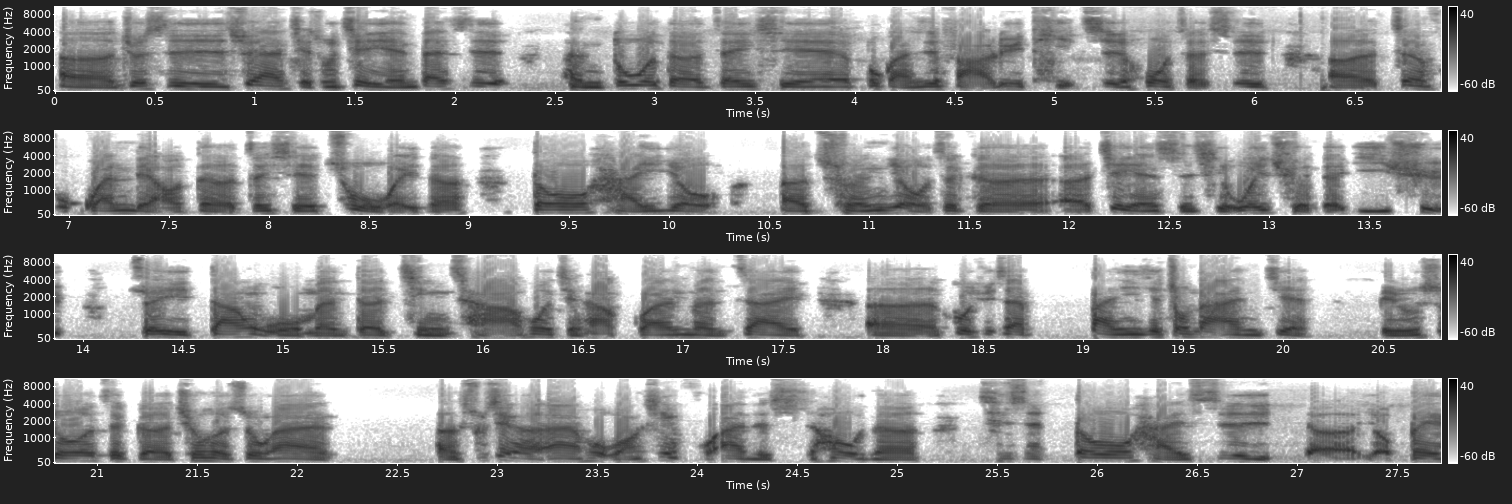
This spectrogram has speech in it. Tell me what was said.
呃，就是虽然解除戒严，但是很多的这些不管是法律体制或者是呃政府官僚的这些作为呢，都还有呃存有这个呃戒严时期威权的遗绪。所以，当我们的警察或检察官们在呃过去在办一些重大案件，比如说这个邱和顺案、呃苏建和案或王信福案的时候呢，其实都还是呃有被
